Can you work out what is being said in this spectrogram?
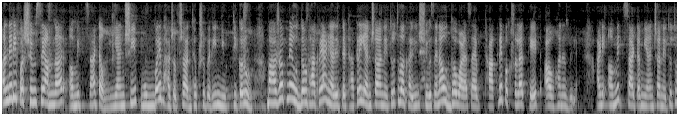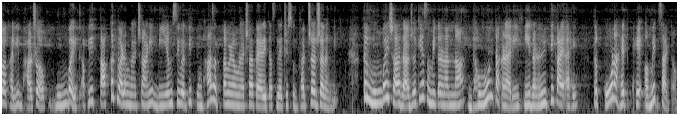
अंधेरी पश्चिमचे आमदार अमित साटम यांची मुंबई भाजपच्या अध्यक्षपदी नियुक्ती करून भाजपने उद्धव ठाकरे आणि आदित्य ठाकरे यांच्या नेतृत्वाखालील शिवसेना उद्धव बाळासाहेब ठाकरे पक्षाला थेट आव्हानच दिले आणि अमित साटम यांच्या नेतृत्वाखाली भाजप मुंबईत आपली ताकद वाढवण्याच्या आणि बीएमसीवरती पुन्हा सत्ता मिळवण्याच्या तयारीत असल्याची सुद्धा चर्चा रंगली. तर मुंबईच्या राजकीय समीकरणांना ढवळून टाकणारी ही रणनीती काय आहे? तर कोण आहेत हे अमित साटम?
